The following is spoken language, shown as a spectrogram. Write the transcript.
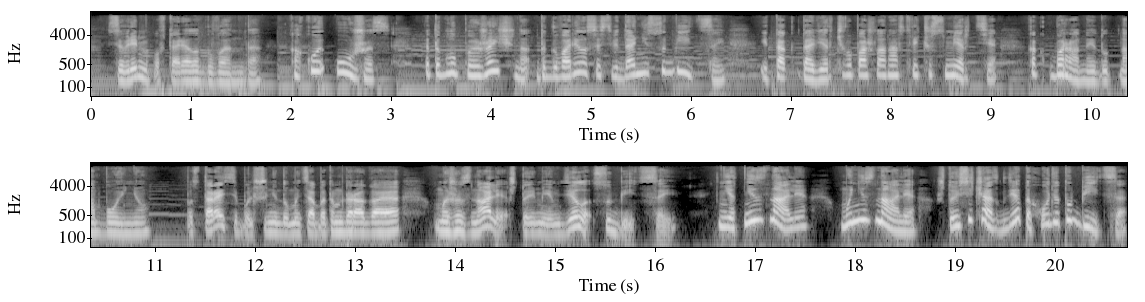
– все время повторяла Гвенда. «Какой ужас! Эта глупая женщина договорилась о свидании с убийцей и так доверчиво пошла навстречу смерти, как бараны идут на бойню». «Постарайся больше не думать об этом, дорогая. Мы же знали, что имеем дело с убийцей». «Нет, не знали. Мы не знали, что и сейчас где-то ходит убийца.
